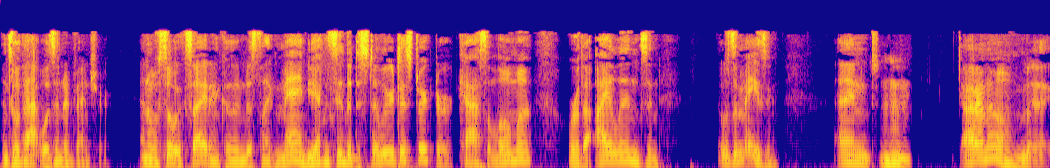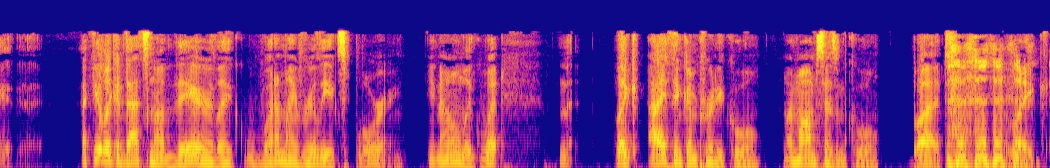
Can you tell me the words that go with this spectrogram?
and so that was an adventure. And it was so exciting because I'm just like, man, you haven't seen the Distillery District or Casa Loma or the islands, and it was amazing. And Mhm. I don't know. I feel like if that's not there, like, what am I really exploring? You know, like what? Like, I think I'm pretty cool. My mom says I'm cool, but like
